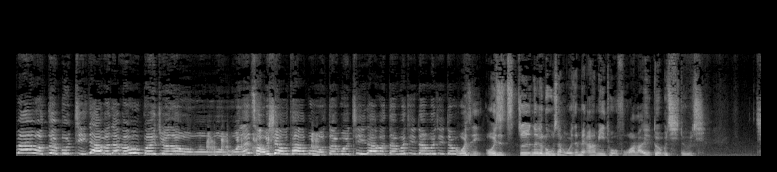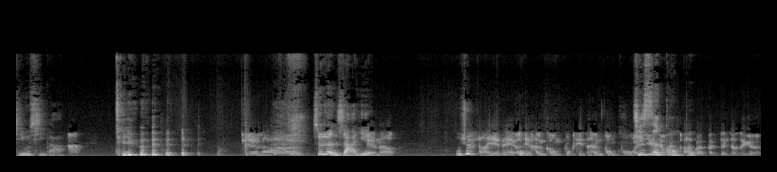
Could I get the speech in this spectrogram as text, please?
办？我对不起他们，他们会不会觉得我我我我在嘲笑他们？我对不起他们，对不起，对不起，对不起。我一直我一直就是那个路上，我在那边阿弥陀佛啊，然后也对不起，对不起，奇不奇葩？天哪！是不是很傻眼？天哪！我觉得很傻眼呢，而且很恐怖，其实很恐怖，其实很恐怖。本身就是一个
